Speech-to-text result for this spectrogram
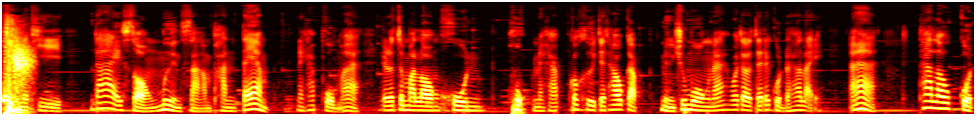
10 นาทีได้ 23,000 แต้มนะครับผมอ่าเดี๋ยวเราจะมาลองคูณ 6 นะครับ ก็คือจะเท่ากับ 1 ชั่วโมงนะ ว่าเราจะได้กดได้เท่าไหร่อ่าถ้าเรากด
